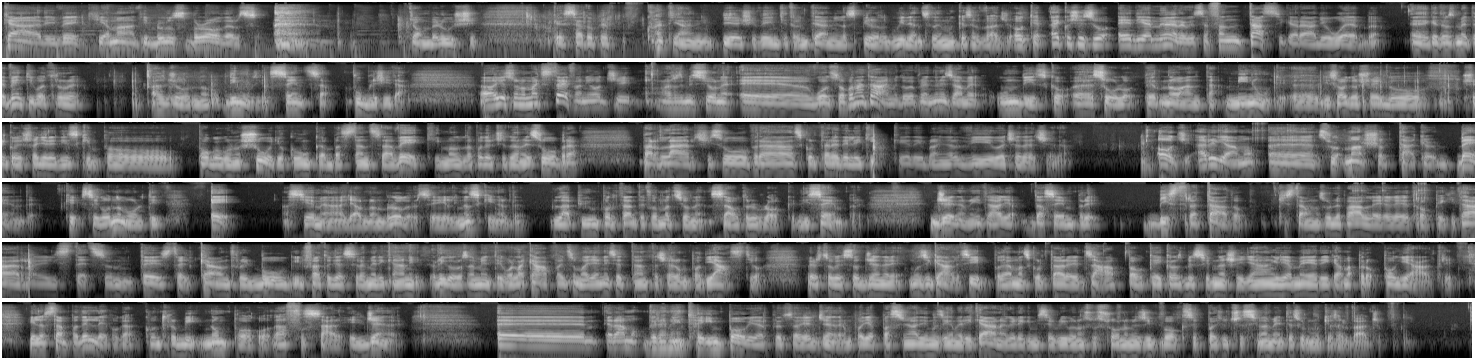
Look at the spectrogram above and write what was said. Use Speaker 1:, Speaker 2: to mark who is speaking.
Speaker 1: cari, vecchi, amati Blues Brothers, John Belushi, che è stato per quanti anni? 10, 20, 30 anni la Spirit Guidance del Mucchio Selvaggio. Ok, eccoci su EDMR, questa fantastica radio web eh, che trasmette 24 ore al giorno di musica senza pubblicità. Uh, io sono Max Stefani, oggi la trasmissione è Once Upon a Time dove prendo in esame un disco eh, solo per 90 minuti. Eh, di solito scelgo, scelgo, di scegliere dischi un po' poco conosciuti o comunque abbastanza vecchi in modo da poterci tornare sopra, parlarci sopra, ascoltare delle chicche, dei brani dal vivo, eccetera, eccetera. Oggi arriviamo eh, sulla Marshall Tucker Band, che secondo molti è assieme agli Allman Brothers e Lina Skinner, la più importante formazione Southern Rock di sempre. Genere in Italia da sempre bistrattato, ci stavano sulle palle le troppe chitarre, gli Stetson in testa, il country, il boogie, il fatto di essere americani rigorosamente con la K, insomma agli anni 70 c'era un po' di astio verso questo genere musicale, sì, potevamo ascoltare Zappa, ok, Crosby, Nash Young, gli America, ma però pochi altri, e la stampa dell'epoca contribuì non poco ad affossare il genere. Eh, eravamo veramente in pochi ad apprezzare il genere, un po' di appassionati di musica americana, quelli che mi seguivano su Suono Music Box e poi successivamente sul Mucchio Selvaggio.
